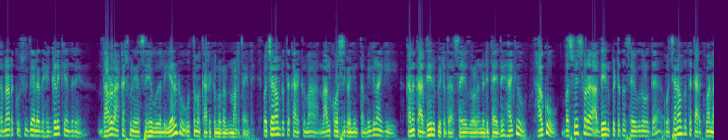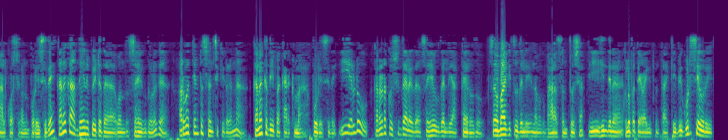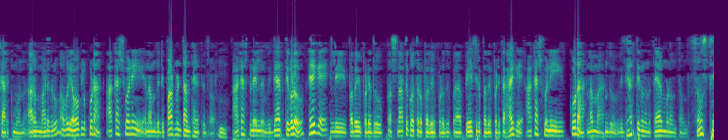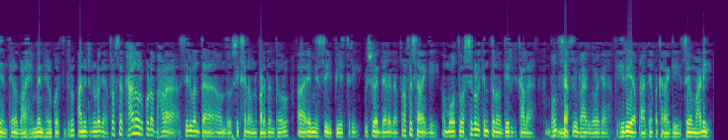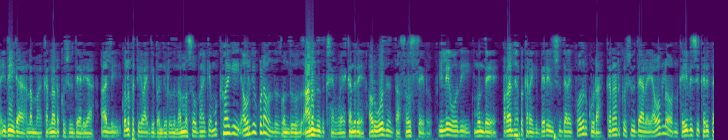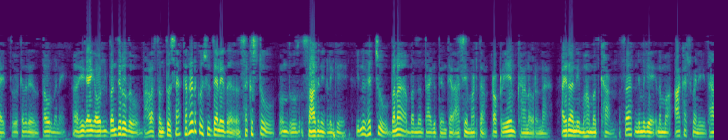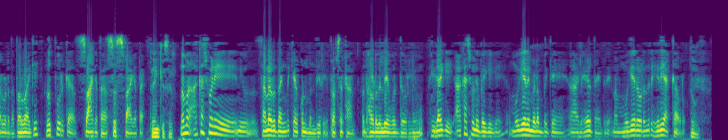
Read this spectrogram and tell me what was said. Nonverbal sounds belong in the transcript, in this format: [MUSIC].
ಕರ್ನಾಟಕ ವಿಶ್ವವಿದ್ಯಾಲಯದ ಹೆಗ್ಗಳಿಕೆ ಅಂದ್ರೆ ಧಾರವಾಡ ಆಕಾಶವಾಣಿಯ ಸಹಯೋಗದಲ್ಲಿ ಎರಡು ಉತ್ತಮ ಕಾರ್ಯಕ್ರಮಗಳನ್ನು ಮಾಡ್ತಾ ಇದೆ. ವಚನಾಮೃತ ಕಾರ್ಯಕ್ರಮ ನಾಲ್ಕು ವರ್ಷಗಳಿಗಿಂತ ಮಿಗಿಲಾಗಿ ಕನಕ ಅಧ್ಯಯನ ಪೀಠದ ಸಹಯೋಗದೊಳಗೆ ನಡೀತಾ ಇದೆ. ಹಾಗೂ ಹಾಗೂ ಬಸವೇಶ್ವರ ಅಧ್ಯಯನ ಪೀಠದ ಸಹಯೋಗದೊಳಗ ವಚನಾಮೃತ ಕಾರ್ಯಕ್ರಮ ನಾಲ್ಕು ವರ್ಷಗಳನ್ನು ಪೂರೈಸಿದೆ. ಕನಕ ಅಧ್ಯಯನ ಪೀಠದ ಒಂದು ಸಹಯೋಗದೊಳಗ ಅರವತ್ತೆಂಟು ಸಂಚಿಕೆಗಳನ್ನ ಕನಕದೀಪ ಕಾರ್ಯಕ್ರಮ ಪೂರೈಸಿದೆ. ಈ ಎರಡು ಕರ್ನಾಟಕ ವಿಶ್ವವಿದ್ಯಾಲಯದ ಸಹಯೋಗದಲ್ಲಿ ಆಗ್ತಾ ಇರೋದು ಸಹಭಾಗಿತ್ವದಲ್ಲಿ ನಮಗೆ ಬಹಳ ಸಂತೋಷ. ಈ ಹಿಂದಿನ ಕುಲಪತಿಗಳಾಗಿದ್ದಂತಹ ಕೆ ಬಿ ಗುಡ್ಸೆ ಅವರು ಈ ಕಾರ್ಯಕ್ರಮವನ್ನು ಆರಂಭ ಮಾಡಿದ್ರು. ಅವರು ಯಾವಾಗಲೂ ಕೂಡ ಆಕಾಶವಾಣಿ ನಮ್ದು ಡಿಪಾರ್ಟ್ಮೆಂಟ್ ಅಂತ ಹೇಳ್ತಿದ್ರು ಅವರು. ಆಕಾಶವಾಣಿಯಲ್ಲಿ ವಿದ್ಯಾರ್ಥಿಗಳು ಹೇಗೆ ಇಲ್ಲಿ ಪದವಿ ಪಡೆದು ಸ್ನಾತಕೋತ್ತರ ಪದವಿ ಪಡೆದು ಪಿಎಚ್ಡಿ ಪದವಿ ಪಡಿತಾರೆ. ಹಾಗೆ ಆಕಾಶವಾಣಿ ಕೂಡ ನಮ್ಮ ಒಂದು ವಿದ್ಯಾರ್ಥಿಗಳನ್ನು ತಯಾರು ಮಾಡುವಂತ ಒಂದು ಸಂಸ್ಥೆ ಅಂತ ಹೇಳಿ ಬಹಳ ಹೆಮ್ಮೆಯನ್ನು ಹೇಳ್ಕೊತಿದ್ರು ಆ ನಿಟ್ಟಿನೊಳಗೆ ಪ್ರೊಫೆಸರ್ ಖಾನ್ ಅವರು ಕೂಡ ಬಹಳ ಸಿರಿವಂತ ಒಂದು ಶಿಕ್ಷಣವನ್ನು ಪಡೆದಂತವರು ಎಂಎಸ್ಸಿ ಪಿಎಚ್ಡಿ ವಿಶ್ವವಿದ್ಯಾಲಯದ ಪ್ರೊಫೆಸರ್ ಆಗಿ ಮೂವತ್ತು ವರ್ಷಗಳಕ್ಕಿಂತಲೂ ದೀರ್ಘಕಾಲ ಭೌತಶಾಸ್ತ್ರ ವಿಭಾಗದೊಳಗ ಹಿರಿಯ ಪ್ರಾಧ್ಯಾಪಕರಾಗಿ ಸೇವೆ ಮಾಡಿ, ಇದೀಗ ನಮ್ಮ ಕರ್ನಾಟಕ ವಿಶ್ವವಿದ್ಯಾಲಯ ಅಲ್ಲಿ ಕುಲಪತಿಗಳಾಗಿ ಬಂದಿರುವುದು ನಮ್ಮ ಸೌಭಾಗ್ಯ. ಮುಖ್ಯವಾಗಿ ಅವ್ರಿಗೂ ಕೂಡ ಒಂದು ಒಂದು ಆನಂದದ ಕ್ಷಣಗಳು. ಯಾಕಂದ್ರೆ ಅವರು ಓದಿದಂತಹ ಸಂಸ್ಥೆ ಇದು. ಇಲ್ಲೇ ಓದಿ ಮುಂದೆ ಪ್ರಾಧ್ಯಾಪಕರಾಗಿ ಬೇರೆ ವಿಶ್ವವಿದ್ಯಾಲಯಕ್ಕೆ ಹೋದ್ರು ಕೂಡ ಕರ್ನಾಟಕ ವಿಶ್ವವಿದ್ಯಾಲಯ ಯಾವಾಗಲೂ ಅವ್ರನ್ನ ಕೈ ಬೀಸಿ ಕರಿತಾ ಇತ್ತು. ಯಾಕಂದ್ರೆ ತವ್ರ ಮನೆ. ಹೀಗಾಗಿ ಅವ್ರಲ್ಲಿ ಬಂದಿರೋದು ಬಹಳ ಸಂತೋಷ. ಕರ್ನಾಟಕ ವಿಶ್ವವಿದ್ಯಾಲಯದ ಸಾಕಷ್ಟು ಒಂದು ಸಾಧನೆಗಳಿಗೆ ಇನ್ನೂ ಹೆಚ್ಚು ಬಲ ಬಂದಂತಾಗುತ್ತೆ ಅಂತ ಹೇಳಿ ಆಸೆ ಮಾಡ್ತಾ ಡಾಕ್ಟರ್ ಎಂ ಖಾನ್ ಅವರನ್ನ ಐರಾನಿ ಮೊಹಮ್ಮದ್ ಖಾನ್. ಸರ್ ನಿಮಗೆ ನಮ್ಮ ಆಕಾಶವಾಣಿ ಧಾರವಾಡದ ಪರವಾಗಿ ಹೃತ್ಪೂರ್ವಕ ಸ್ವಾಗತ ಸುಸ್ವಾಗತ. ಥ್ಯಾಂಕ್ ಯು ಸರ್ ನಮ್ಮ ಆಕಾಶವಾಣಿ ನೀವು ಸಣ್ಣವರಿದ್ದಂಗ ಕೇಳ್ಕೊಂಡು ಬಂದಿರಿ ಪ್ರೊಫೆಸರ್ ಖಾನ್. ಧಾರವಾಡದಲ್ಲೇ ಓದ್ದವ್ರು ನೀವು. ಹೀಗಾಗಿ ಆಕಾಶವಾಣಿ ಬಗೆಗೆ ಮುಗೇರಿ ಮೇಡಮ್ ಬಗ್ಗೆ ಆಗ್ಲೇ ಹೇಳ್ತಾ ಇದ್ರಿ. ನಮ್ಮ ಮುಗೇರಿ ಅವರಂದ್ರೆ ಹಿರಿಯ ಅಕ್ಕ ಅವರು.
